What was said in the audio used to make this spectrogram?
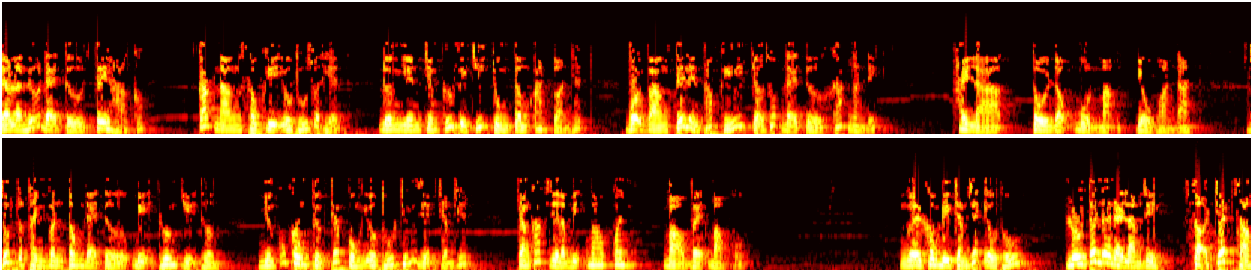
Đều là nữ đệ tử Tê Hà Cốc các nàng sau khi yêu thú xuất hiện, Đương nhiên chiếm cứ vị trí trung tâm an toàn nhất, Vội vàng tế lên pháp khí trợ giúp đệ tử khác ngăn địch. Hay là tôi động bổn mạng tiểu hoàn đan, Giúp cho thành vân tông đệ tử bị thương trị thương, Nhưng cũng không trực tiếp cùng yêu thú chính diện chém giết, Chẳng khác gì là bị bao quanh, Bảo vệ bảo hộ. Người không đi chém giết yêu thú, Lùi tới nơi này làm gì? Sợ chết sao?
